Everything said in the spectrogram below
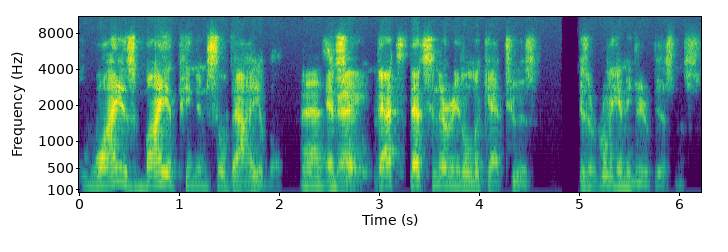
why is my opinion so valuable? That's and right. so that's that's an area to look at too. Is is it really any of your business?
